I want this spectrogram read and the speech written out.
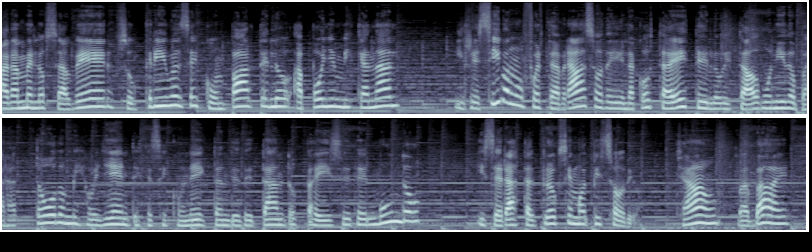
háganmelo saber, suscríbanse, compártelo, apoyen mi canal y reciban un fuerte abrazo desde la costa este de los Estados Unidos para todos mis oyentes que se conectan desde tantos países del mundo y será hasta el próximo episodio. Chao, bye bye.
